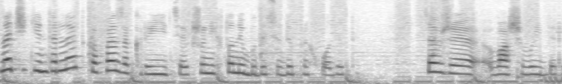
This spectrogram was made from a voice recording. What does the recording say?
Значить, інтернет-кафе закриється, якщо ніхто не буде сюди приходити. Це вже ваш вибір.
